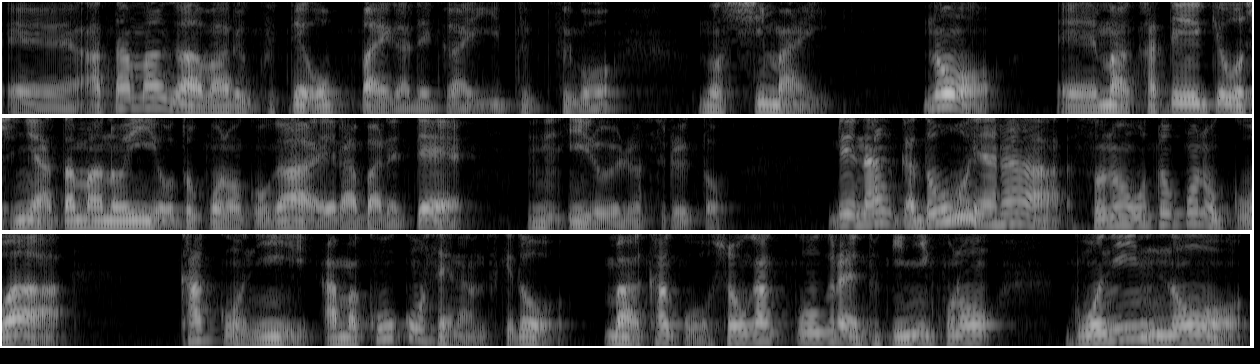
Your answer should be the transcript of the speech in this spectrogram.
えー、頭が悪くておっぱいがでかい5つ子の姉妹の、えー、まあ、家庭教師に頭のいい男の子が選ばれて、うん、いろいろすると。で、なんかどうやらその男の子は過去に、あ、まあ、高校生なんですけど、まあ、過去、小学校ぐらいの時にこの5人の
